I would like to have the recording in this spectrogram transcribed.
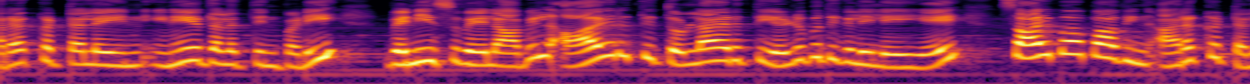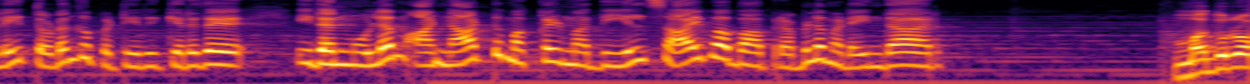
அறக்கட்டளையின் இணையதளத்தின்படி வெனிசுவேலாவில் ஆயிரத்தி தொள்ளாயிரத்தி எழுபதுகளிலேயே சாய்பாபாவின் அறக்கட்டளை தொடங்கப்பட்டிருக்கிறது. இதன் மூலம் அந்நாட்டு மக்கள் மத்தியில் சாய்பாபா பிரபலமடைந்தார். மதுரோ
